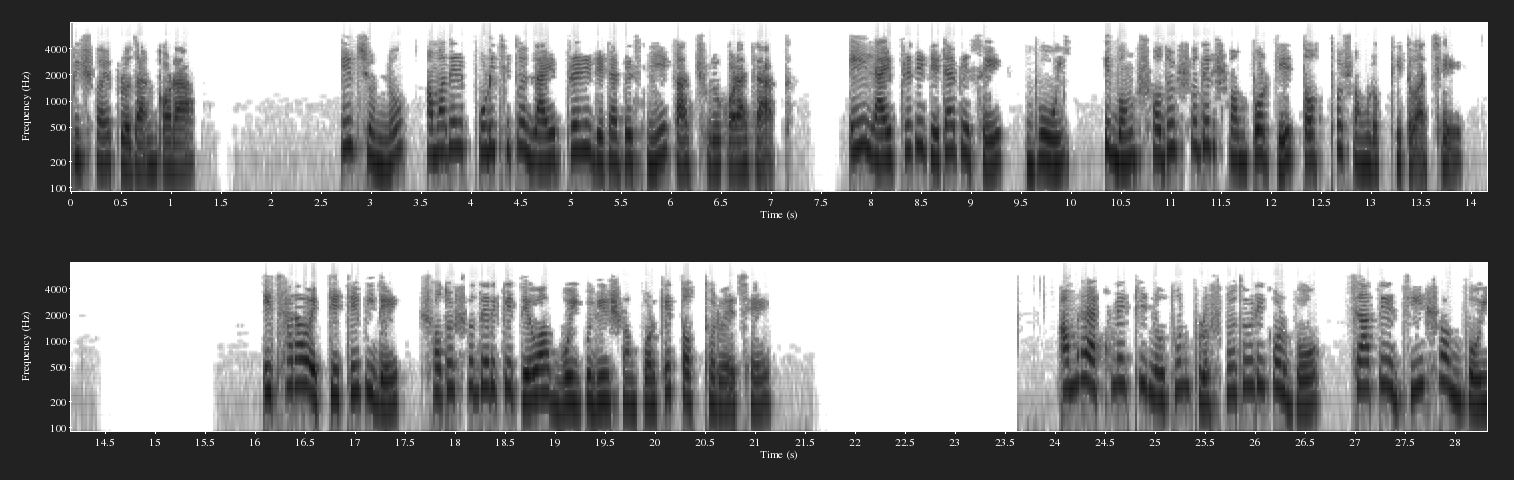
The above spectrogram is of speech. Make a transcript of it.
বিষয় প্রদান করা। এর জন্য আমাদের পরিচিত লাইব্রেরি ডেটাবেস নিয়ে কাজ শুরু করা যাক। এই লাইব্রেরী ডেটাবেসে বই এবং সদস্যদের সম্পর্কে তথ্য সংরক্ষিত আছে। এছাড়াও একটি টেবিলে সদস্যদেরকে দেওয়া বইগুলির সম্পর্কে তথ্য রয়েছে। আমরা এখন একটি নতুন প্রশ্ন তৈরি করব যাতে যে সব বই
